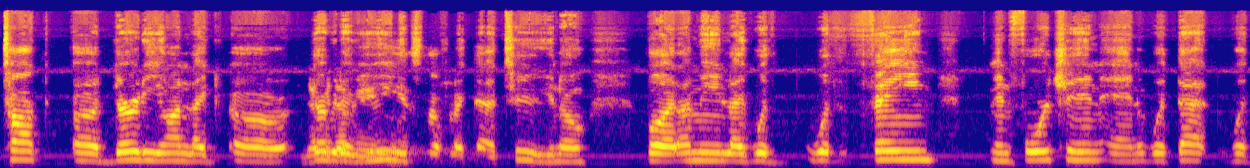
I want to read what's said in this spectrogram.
talk uh dirty on like uh WWE. WWE and stuff like that too, you know. But I mean, like with with fame and fortune, and with that with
